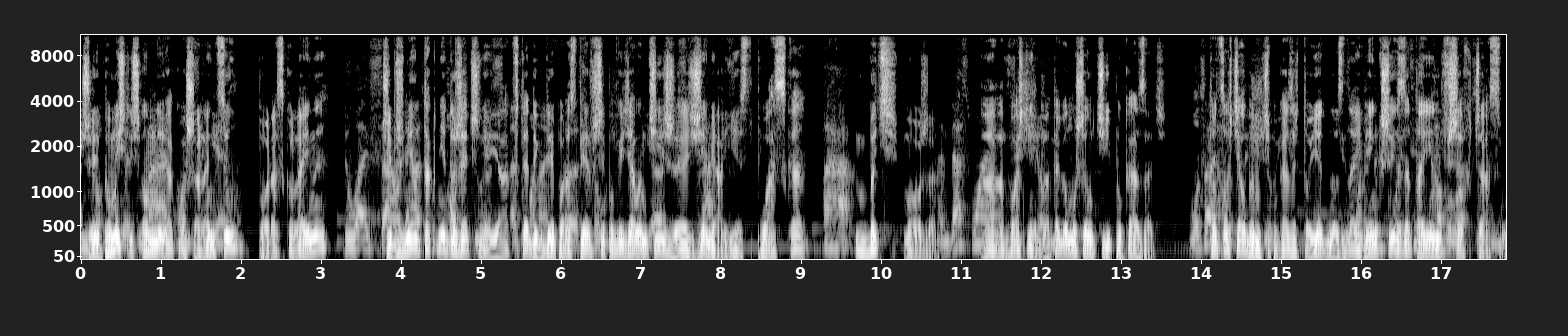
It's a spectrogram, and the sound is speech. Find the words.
Czy pomyślisz o mnie jako o szaleńcu? Po raz kolejny? Czy brzmię tak niedorzecznie, jak wtedy, gdy po raz pierwszy powiedziałem ci, że Ziemia jest płaska? Być może. A właśnie dlatego muszę ci pokazać. To, co chciałbym ci pokazać, to jedno z największych zatajeń wszechczasu.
